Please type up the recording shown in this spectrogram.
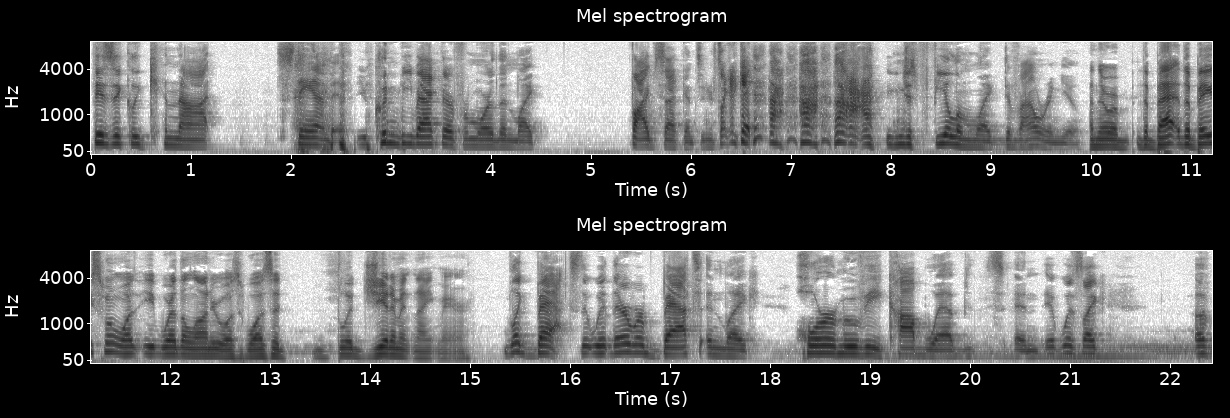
physically cannot stand it. you couldn't be back there for more than like five seconds, and you're just like I can't. Ah, ah, ah. You can just feel them like devouring you. and there were the ba- the basement was where the laundry was was a legitimate nightmare. Like bats. There were bats and like horror movie cobwebs, and it was like a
